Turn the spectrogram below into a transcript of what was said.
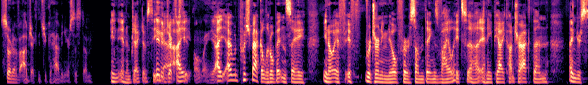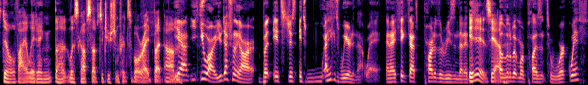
sort of object that you could have in your system. In in Objective C. In yeah. Objective I, C only, yeah. I, I would push back a little bit and say, you know, if if returning nil for some things violates uh, an API contract, then and you're still violating the Liskov substitution principle, right? But um, Yeah, you are. You definitely are. But it's just it's. I think it's weird in that way, and I think that's part of the reason that it's It is, yeah. a little bit more pleasant to work with,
